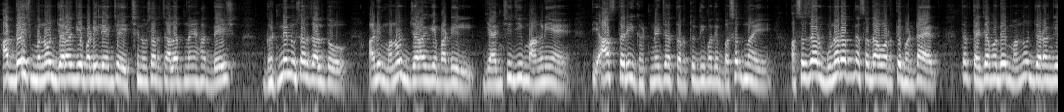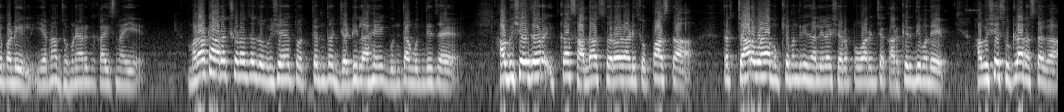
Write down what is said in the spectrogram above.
हा देश मनोज जरांगे पाटील यांच्या इच्छेनुसार चालत नाही. हा देश घटनेनुसार चालतो. आणि मनोज जरांगे पाटील यांची जी मागणी आहे ती आज तरी घटनेच्या तरतुदीमध्ये बसत नाही. असं जर गुणरत्न सदावर्ते म्हणतायत तर त्याच्यामध्ये मनोज जरांगे पाटील यांना झोपण्यासारखं काहीच नाही आहे मराठा आरक्षणाचा जो विषय आहे तो अत्यंत जटिल आहे गुंतागुंतीचा आहे. हा विषय जर इतका साधा सरळ आणि सोपा असता तर चार वेळा मुख्यमंत्री झालेल्या शरद पवारांच्या कारकिर्दीमध्ये हा विषय सुटला नसता का?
